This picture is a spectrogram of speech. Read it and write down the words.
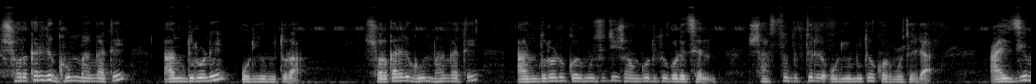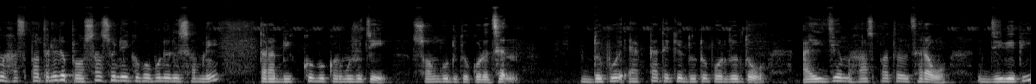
সরকারের ঘুম ভাঙাতে আন্দোলনে অনিয়মিতরা। সরকারের ঘুম ভাঙাতে আন্দোলন কর্মসূচি সংগঠিত করেছেন স্বাস্থ্য দপ্তরের অনিয়মিত কর্মচারীরা। আইজিএম হাসপাতালের প্রশাসনিক ভবনের সামনে তারা বিক্ষোভ কর্মসূচি সংগঠিত করেছেন। দুপুর একটা থেকে দুটো পর্যন্ত আইজিএম হাসপাতাল ছাড়াও জিবিপি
